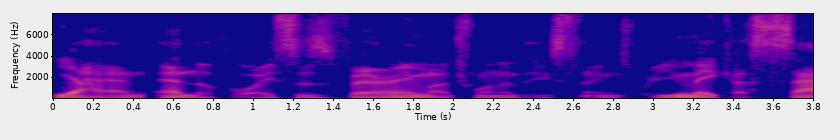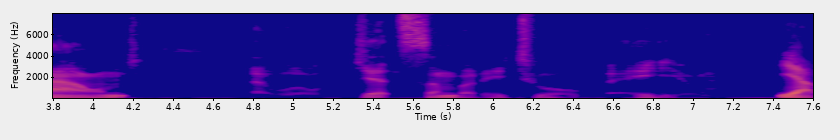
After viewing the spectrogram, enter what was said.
Yeah, And, and the voice is very much one of these things where you make a sound that will get somebody to obey you. Yeah.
